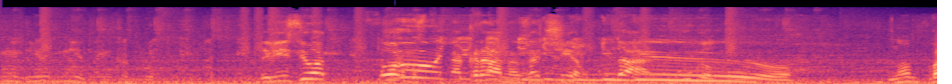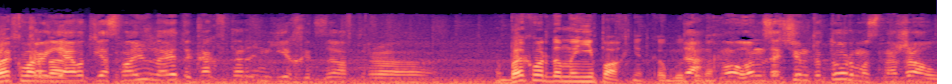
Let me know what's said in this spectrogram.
медленно, медленно как будто. Довезет тормоз как рано. Зачем? Куда? В угол. Ну, Я бэкварда, вот я смотрю на это, как вторым ехать завтра. бэквардом и не пахнет, как будто Да, бы. но он зачем-то тормоз нажал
